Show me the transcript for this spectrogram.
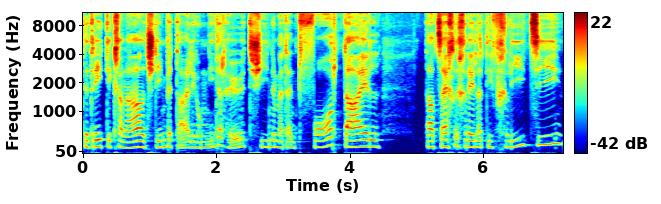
der dritte Kanal die Stimmbeteiligung nicht erhöht, scheinen wir dann die Vorteile tatsächlich relativ klein zu sein.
